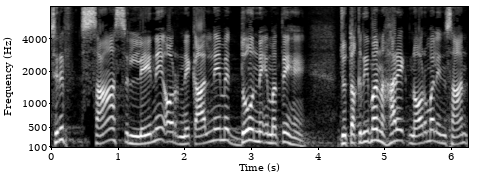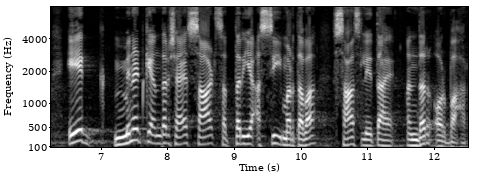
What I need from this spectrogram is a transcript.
صرف سانس لینے اور نکالنے میں دو نعمتیں ہیں جو تقریباً ہر ایک نارمل انسان ایک منٹ کے اندر شاید ساٹھ، ستر یا اسی مرتبہ سانس لیتا ہے اندر اور باہر۔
